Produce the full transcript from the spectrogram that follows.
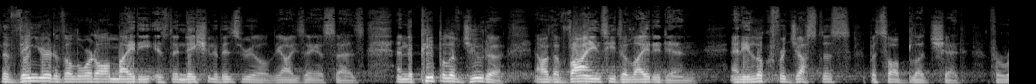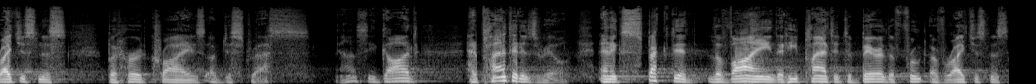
The vineyard of the Lord Almighty is the nation of Israel, the Isaiah says. And the people of Judah are the vines he delighted in. And he looked for justice, but saw bloodshed, for righteousness, but heard cries of distress. See, God had planted Israel and expected the vine that he planted to bear the fruit of righteousness,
